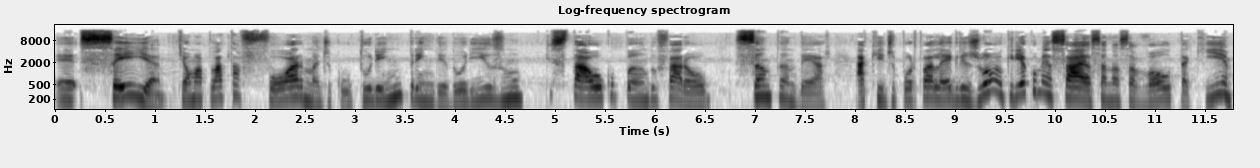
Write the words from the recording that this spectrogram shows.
é, CEIA, que é uma plataforma de cultura e empreendedorismo que está ocupando o farol Santander, aqui de Porto Alegre. João, eu queria começar essa nossa volta aqui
